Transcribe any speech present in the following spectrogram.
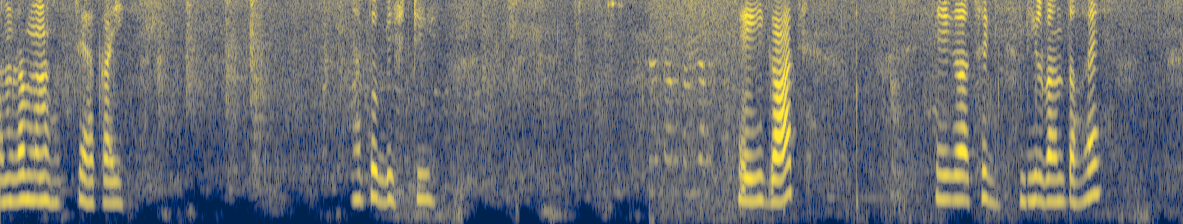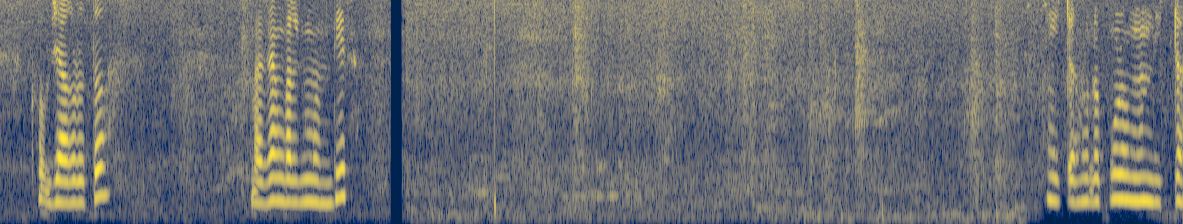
আমরা মনে হচ্ছে একাই। এত বৃষ্টি। এই গাছ, এই গাছে ঢিল বানতে হয়। খুব জাগ্রত বাজাংবালি মন্দির। এটা হলো পুরো মন্দিরটা।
